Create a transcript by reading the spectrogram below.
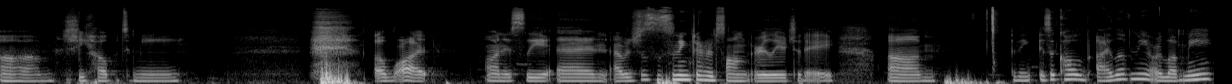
Um, she helped me a lot, honestly. And I was just listening to her song earlier today. Um, I think is it called "I Love Me" or "Love Me."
